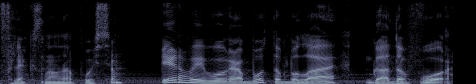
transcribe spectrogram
флекс, но допустим. Первая его работа была God of War.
